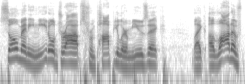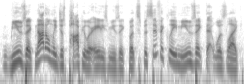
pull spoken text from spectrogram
So many needle drops from popular music like a lot of music, not only just popular 80s music, but specifically music that was like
